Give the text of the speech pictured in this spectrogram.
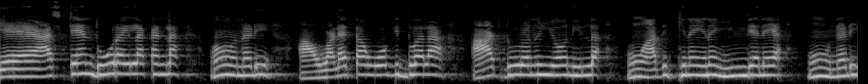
ಏ ಅಷ್ಟೇನ್ ದೂರ ಇಲ್ಲ ಕಣ್ಲ ಹ್ಞೂ ನಡಿ. ಆ ಒಳತ ಹೋಗಿದ್ವಲ್ಲ ಆ ದೂರನೂ ಏನಿಲ್ಲ ಹ್ಞೂ ಅದಕ್ಕಿನ ಏನೋ ಹಿಂದೆನೆ ಹ್ಞೂ ನಡಿ.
